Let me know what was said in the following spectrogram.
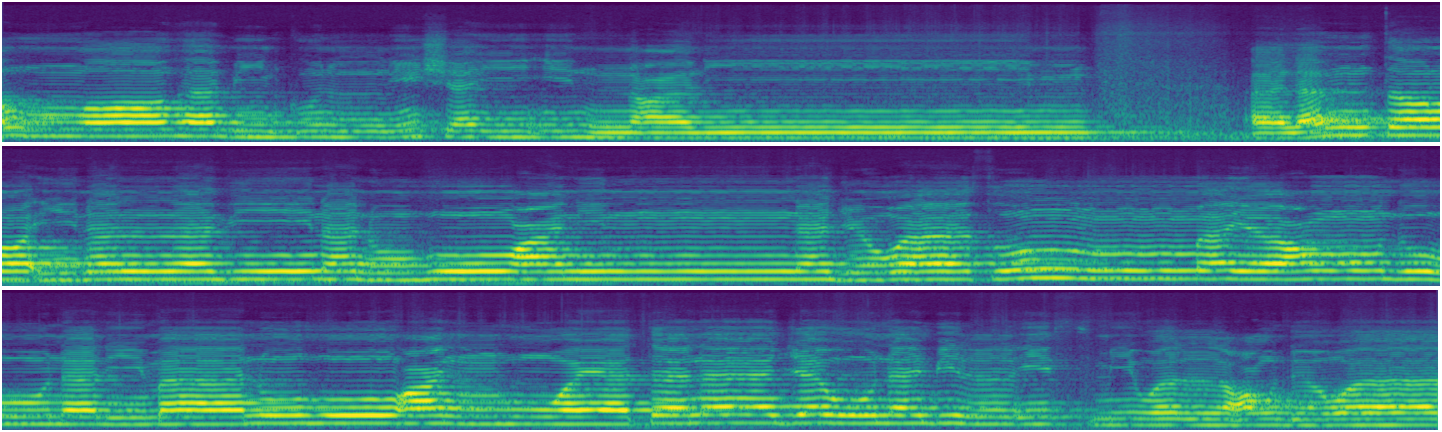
الله بكل شيء عليم. ألم تر إلى الذين نهوا عن النجوى ثم يعودون لما نهوا عنه ويتناجون بالإثم والعدوان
